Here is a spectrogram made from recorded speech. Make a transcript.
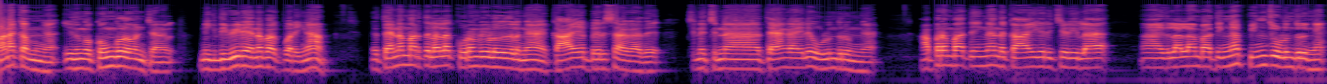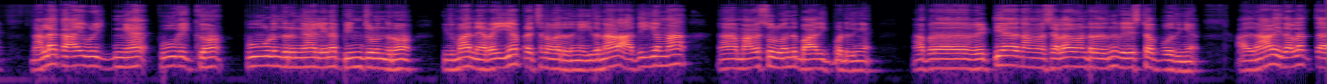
வணக்கம்ங்க. இது உங்கள் கொங்குலவன் சேனல் இன்னைக்கு இந்த வீடியோ என்ன பார்க்க போறீங்கன்னா இந்த தென்னை மரத்துலலாம் குரம்பு விழுகுதுலங்க. காயே பெருசாகாது. சின்ன சின்ன தேங்காயிலே உளுந்துருங்க. அப்புறம் பார்த்தீங்கன்னா இந்த காய்கறி செடியில் இதுலலாம் பார்த்தீங்கன்னா பிஞ்சு உளுந்துருங்க. நல்லா காய் வைக்குங்க பூ வைக்கும். பூ உளுந்துருங்க. இல்லைன்னா பிஞ்சு உளுந்துரும். இது மாதிரி நிறைய பிரச்சனை வருதுங்க. இதனால் அதிகமாக மகசூல் வந்து பாதிக்கப்படுதுங்க. அப்புறம் வெட்டியாக நம்ம செலவு பண்ணுறது வந்து வேஸ்ட்டாக போகுதுங்க. அதனால் இதெல்லாம் த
